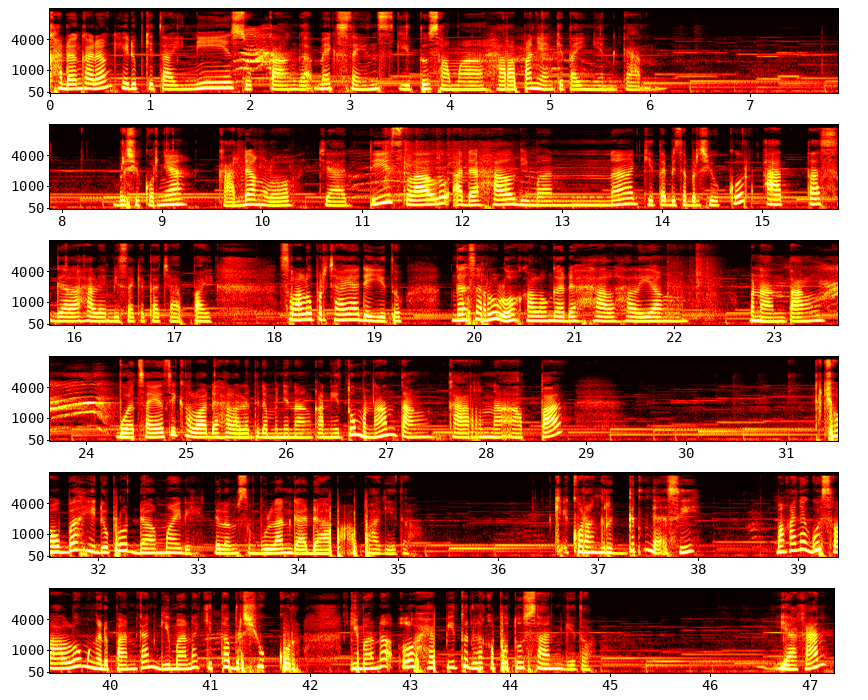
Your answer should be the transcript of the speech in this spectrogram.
kadang-kadang hidup kita ini suka nggak make sense gitu sama harapan yang kita inginkan. Bersyukurnya kadang loh, jadi selalu ada hal di mana kita bisa bersyukur atas segala hal yang bisa kita capai. Selalu percaya deh gitu, nggak seru loh kalau nggak ada hal-hal yang menantang. Buat saya sih kalau ada hal-hal yang tidak menyenangkan itu menantang karena apa? Coba hidup lo damai deh dalam sebulan gak ada apa-apa gitu. Kayak kurang greget gak sih? Makanya gue selalu mengedepankan gimana kita bersyukur gimana lo happy itu adalah keputusan gitu. Ya kan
